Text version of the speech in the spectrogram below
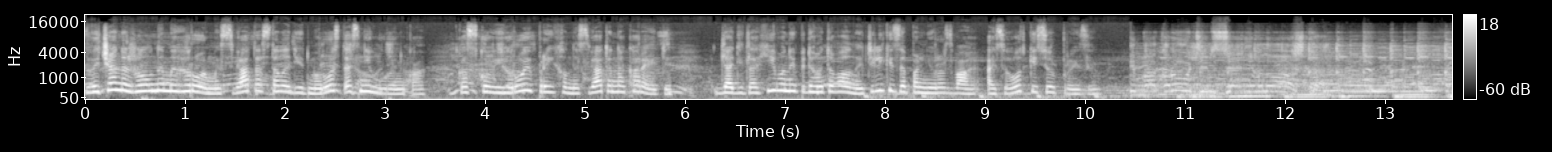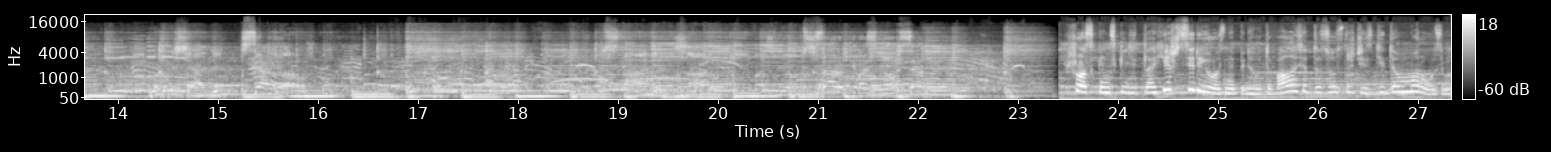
Звичайно ж, головними героями свята стали Дід Мороз та Снігуренька. Казкові герої приїхали на свято на кареті. Для дітлахів вони підготували не тільки запальні розваги, а й солодкі сюрпризи. Покрутимся немножко. Мы сядем, сядем. Шосткинські дітлахи ж серйозно підготувалися до зустрічі з Дідом Морозом.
